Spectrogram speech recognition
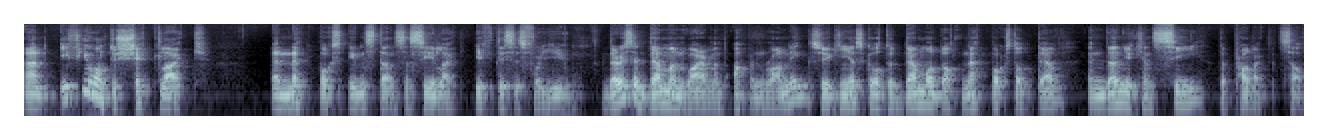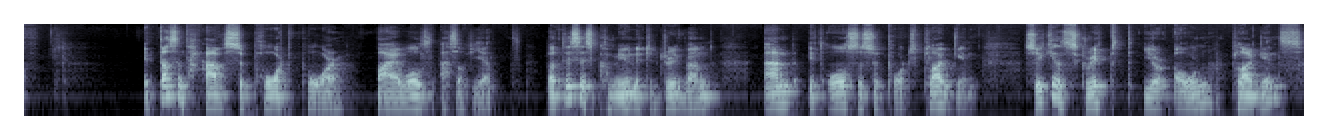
And if you want to check like a Netbox instance and see like if this is for you, there is a demo environment up and running. So you can just go to demo.netbox.dev and then you can see the product itself. It doesn't have support for firewalls as of yet, but this is community driven and it also supports plugin. So you can script your own plugins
